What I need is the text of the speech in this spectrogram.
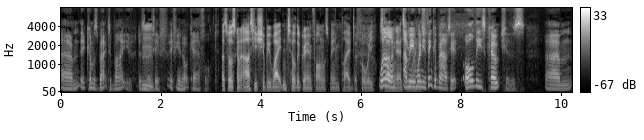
Um, it comes back to bite you, doesn't Mm. it? If if you're not careful. That's what I was going to ask you. Should we wait until the grand final's been played before we Well, start announcing I mean, when you think about it, all these coaches um,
